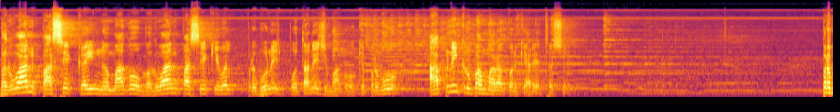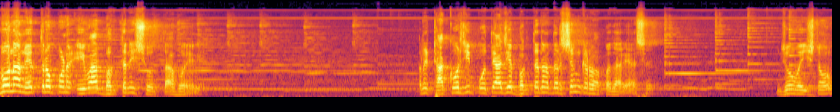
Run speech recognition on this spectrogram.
ભગવાન પાસે કંઈ ન માગો, ભગવાન પાસે કેવલ પ્રભુને પોતાને જ માગો કે પ્રભુ આપની કૃપા મારા પર ક્યારે થશે? પ્રભુના નેત્રો પણ એવા ભક્તને શોધતા હોય. અને ઠાકોરજી પોતે આજે ભક્તના દર્શન કરવા પધાર્યા છે. જો વૈષ્ણવ,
